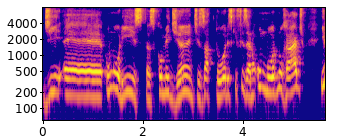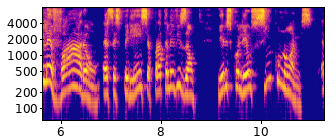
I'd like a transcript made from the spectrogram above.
de é, humoristas, comediantes, atores que fizeram humor no rádio e levaram essa experiência para a televisão. E ele escolheu cinco nomes. É,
